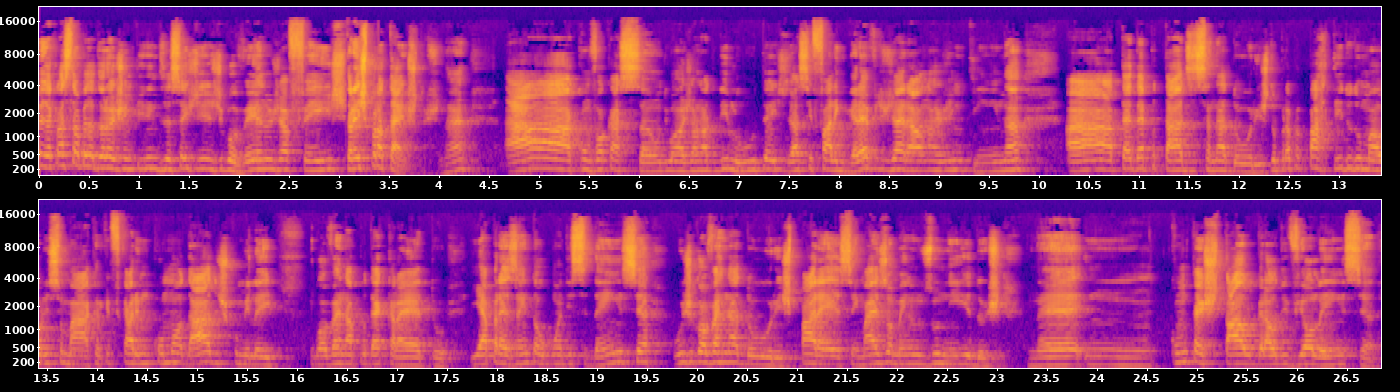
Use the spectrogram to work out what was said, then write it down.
Veja, a classe trabalhadora argentina, em 16 dias de governo, já fez três protestos, né? A convocação de uma jornada de lutas, já se fala em greve geral na Argentina, até deputados e senadores do próprio partido do Maurício Macri que ficaram incomodados com o Milei governar por decreto e apresenta alguma dissidência, os governadores parecem mais ou menos unidos né, em contestar o grau de violência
